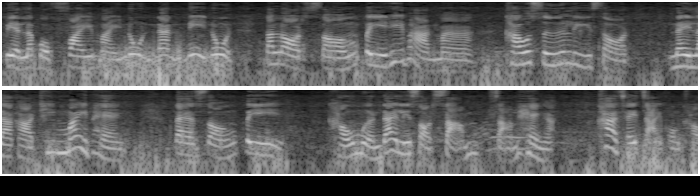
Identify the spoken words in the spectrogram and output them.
เปลี่ยนระบบไฟใหม่นู่นนั่นนี่นู่น ตลอด 2 ปีที่ผ่านมา เขาซื้อรีสอร์ทในราคาที่ไม่แพง แต่ 2 ปี เขาเหมือนได้รีสอร์ทสามสามแห่งอะค่าใช้จ่ายของเขา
